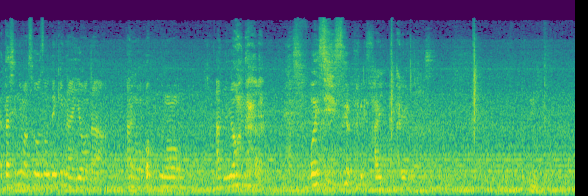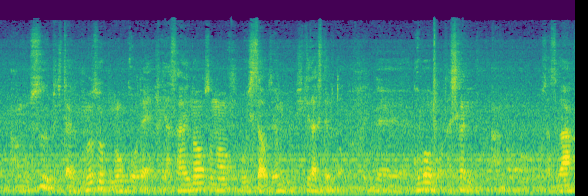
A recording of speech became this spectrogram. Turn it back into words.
私には想像できないようなあの奥のあるような美味しいスープです。はいありがとうございますスープ自体がものすごく濃厚で野菜のその美味しさを全部引き出してると。でごぼうも確かにあのさすがあの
